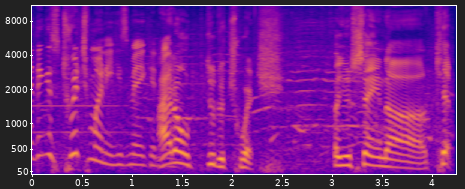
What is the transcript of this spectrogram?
I think it's Twitch money he's making. I don't do the Twitch. Are you saying uh, Kip?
